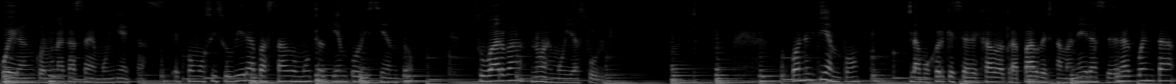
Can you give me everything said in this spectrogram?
juegan con una casa de muñecas. Es como si se hubiera pasado mucho tiempo diciendo, su barba no es muy azul. Con el tiempo, la mujer que se ha dejado atrapar de esta manera se dará cuenta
